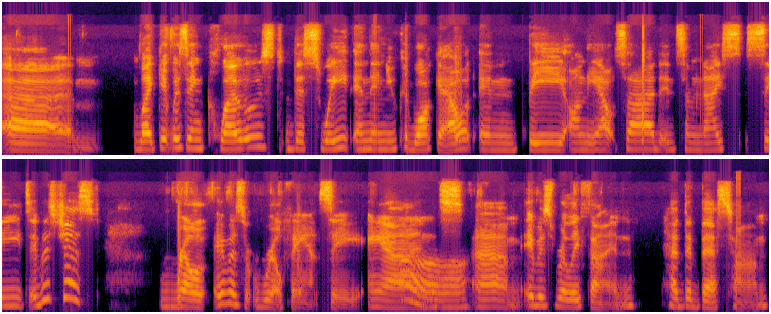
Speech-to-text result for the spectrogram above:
um, like it was enclosed the suite, and then you could walk out and be on the outside in some nice seats. It was just real. It was real fancy, and um, it was really fun. Had the best time.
